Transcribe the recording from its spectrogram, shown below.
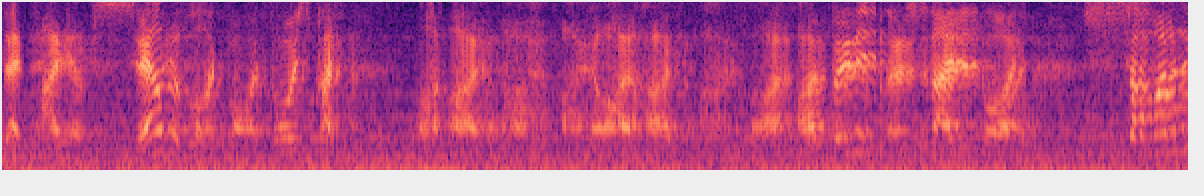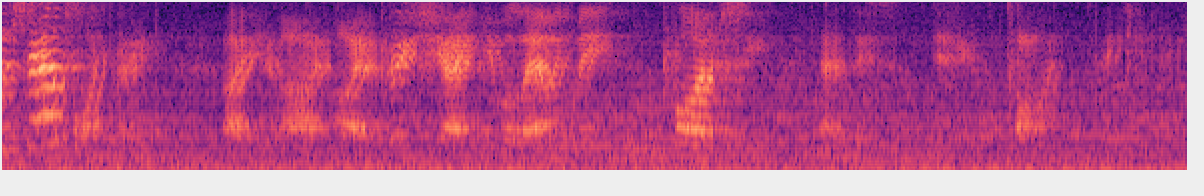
That may have sounded like my voice, but I, I, I, I, I, I, I, I've been impersonated by someone who sounds like me. I, I, I appreciate you allowing me privacy at this difficult time. Thank you, thank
